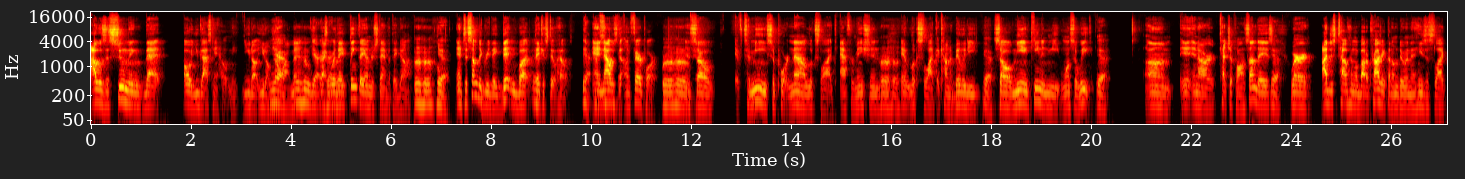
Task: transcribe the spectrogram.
I was assuming that oh, you guys can't help me. You don't you don't know where Yeah. I'm at. Mhm. Yeah. right, Exactly. where they think they understand, but they don't. Mm-hmm. Yeah. And to some degree, they didn't, but they could still help. Yeah. And that was the unfair part. Mm-hmm. And so, if to me, support now looks like affirmation. Mm-hmm. It looks like accountability. Yeah. So me and Keenan meet once a week, Yeah. um, in, in our catch up on Sundays, Yeah. where I just tell him about a project that I'm doing, and he's just like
